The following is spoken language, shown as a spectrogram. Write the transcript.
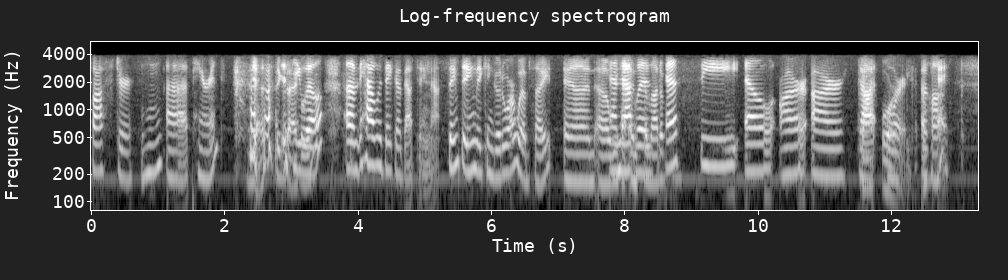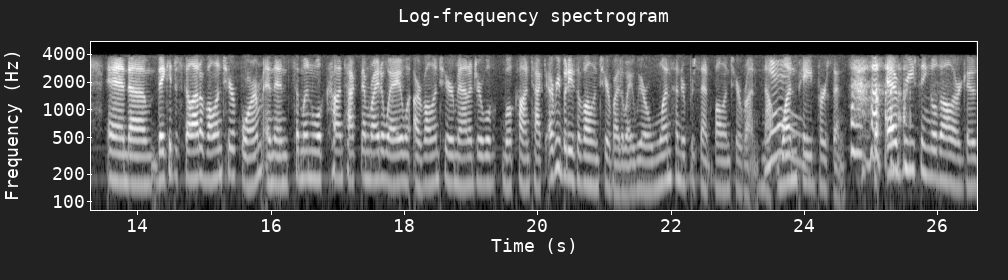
foster hmm uh, parent, Yes, if you will, um, how would they go about doing that? Same thing. They can go to our website, and uh, we and have that a lot of was sclrr dot org. Uh-huh. And um, they could just fill out a volunteer form, and then someone will contact them right away. Our volunteer manager will will contact. Everybody's a volunteer, by the way. We are 100% volunteer run, not Yay. one paid person. so every single dollar goes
